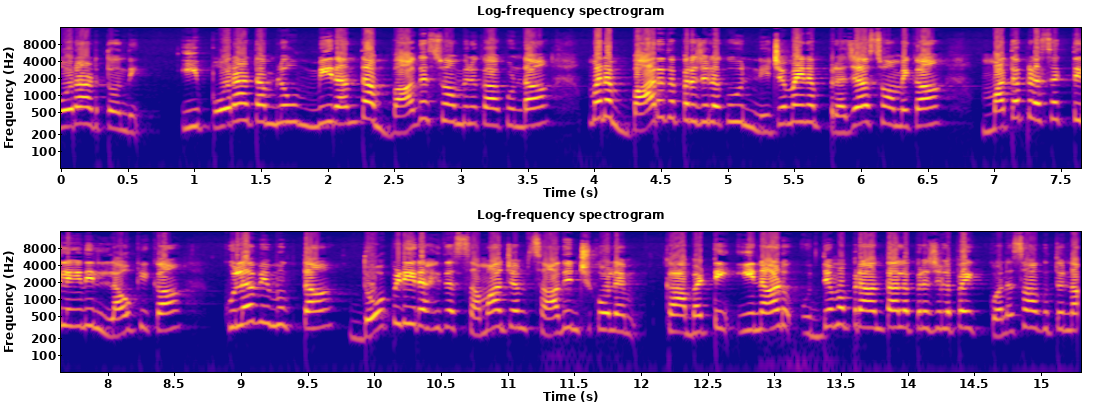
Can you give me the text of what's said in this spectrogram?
పోరాడుతోంది. ఈ పోరాటంలో మీరంతా భాగస్వాములు కాకుండా మన భారత ప్రజలకు నిజమైన ప్రజాస్వామిక మత ప్రసక్తి లేని లౌకిక కుల విముక్త దోపిడీ రహిత సమాజం సాధించుకోలేం. కాబట్టి ఈనాడు ఉద్యమ ప్రాంతాల ప్రజలపై కొనసాగుతున్న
